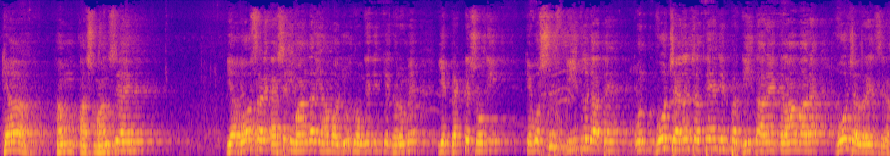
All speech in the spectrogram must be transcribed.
کیا ہم آسمان سے آئے ہیں؟ یا بہت سارے ایسے ایماندار یہاں موجود ہوں گے جن کے گھروں میں یہ پریکٹس ہوگی کہ وہ صرف گیت لگاتے ہیں۔ ان وہ چینل چلتے ہیں جن پر گیت آ رہے ہیں، کلام آ رہا ہے، وہ چل رہے ہیں صرف۔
